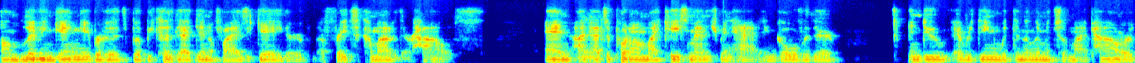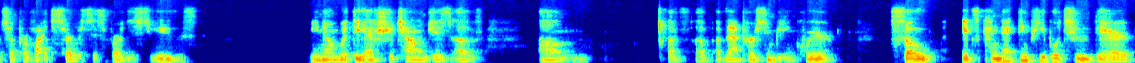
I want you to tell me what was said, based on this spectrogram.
um, live in gang neighborhoods, but because they identify as gay, they're afraid to come out of their house. And I had to put on my case management hat and go over there and do everything within the limits of my power to provide services for this youth. You know, with the extra challenges of um, of, of, of that person being queer. So it's connecting people to their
